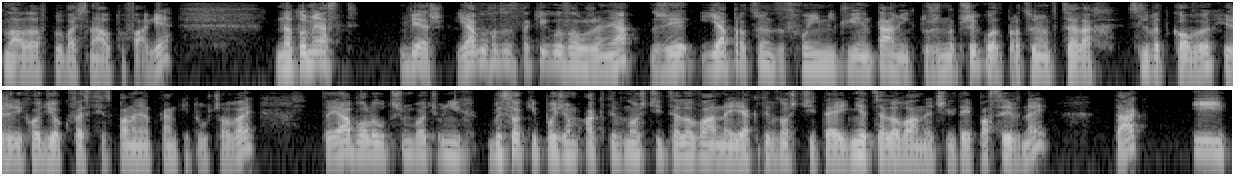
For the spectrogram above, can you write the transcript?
nadal wpływać na autofagię. Natomiast wiesz, ja wychodzę z takiego założenia, że ja pracując ze swoimi klientami, którzy na przykład pracują w celach sylwetkowych, jeżeli chodzi o kwestię spalania tkanki tłuszczowej, to ja wolę utrzymywać u nich wysoki poziom aktywności celowanej i aktywności tej niecelowanej, czyli tej pasywnej, tak? I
